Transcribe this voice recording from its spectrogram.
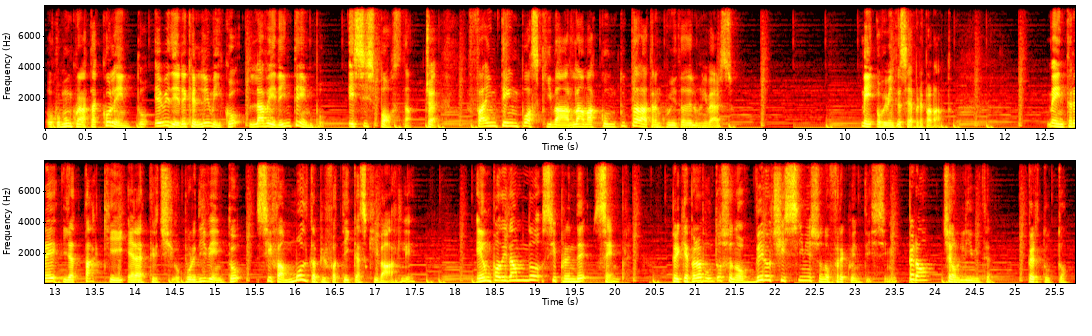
o comunque un attacco lento e vedere che il nemico la vede in tempo e si sposta, cioè fa in tempo a schivarla ma con tutta la tranquillità dell'universo. Ma ovviamente si è preparato. Mentre gli attacchi elettrici oppure di vento si fa molta più fatica a schivarli. E un po' di danno si prende sempre. Perché per l'appunto sono velocissimi e sono frequentissimi. Però c'è un limite. Per tutto.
